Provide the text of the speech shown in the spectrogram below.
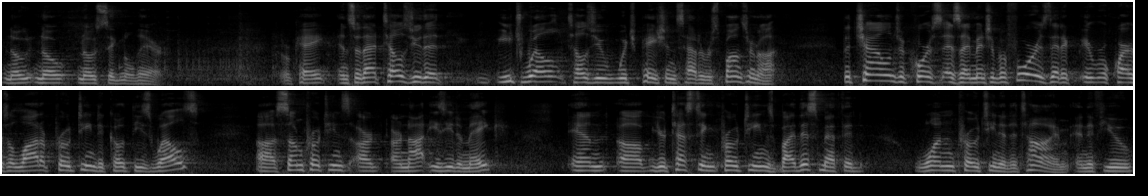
no, no, no signal there. Okay? And so that tells you that each well tells you which patients had a response or not. The challenge, of course, as I mentioned before, is that it, it requires a lot of protein to coat these wells. Uh, some proteins are, are not easy to make, and uh, you're testing proteins by this method, one protein at a time. And if you,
